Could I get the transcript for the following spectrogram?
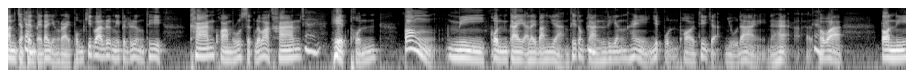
มันจะค่ะเป็นไปได้อย่างไร ผมคิดว่าเรื่องนี้เป็นเรื่องที่ค้านความรู้สึกหรือว่าค้านใช่เหตุผล ต้องมีกลไกอะไรบางอย่างที่ต้องการเลี้ยงให้ญี่ปุ่นพอที่จะอยู่ได้นะฮะเพราะว่าตอนนี้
